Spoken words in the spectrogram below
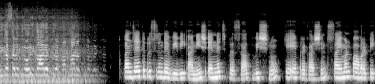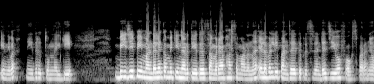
വികസനത്തിന് ഒരു കാലത്ത് panchayat president V V Aneesh N H Prasad Vishnu K A Prakashan Simon Pavaratty എന്നിവർ നേതൃത്വം നൽകി. ബി ജെ പി മണ്ഡലം കമ്മിറ്റി നടത്തിയത് സമരാഭാസമാണെന്ന് Elavally panchayat president Geo Fox പറഞ്ഞു.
